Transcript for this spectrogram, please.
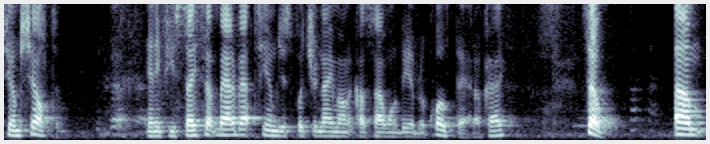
Tim Shelton. And if you say something bad about Tim, just put your name on it because I want to be able to quote that, okay? So, um,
